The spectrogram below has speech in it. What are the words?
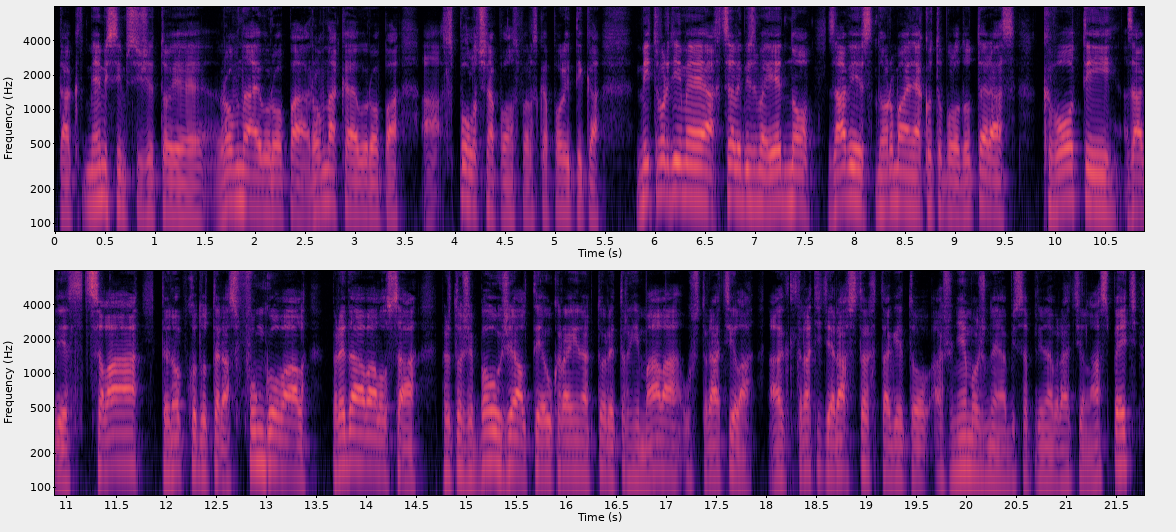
tak nemyslím si, že to je rovná Európa, rovnaká Európa a spoločná polnospodárska politika. My tvrdíme a chceli by sme jedno zaviesť normálne, ako to bolo doteraz, kvóty, zaviesť clá, ten obchod doteraz fungoval, predávalo sa, pretože bohužiaľ tie Ukrajina, ktoré trhy mala, už stratila. Ak stratíte raz trh, tak je to až nemožné, aby sa prinavrátil naspäť.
